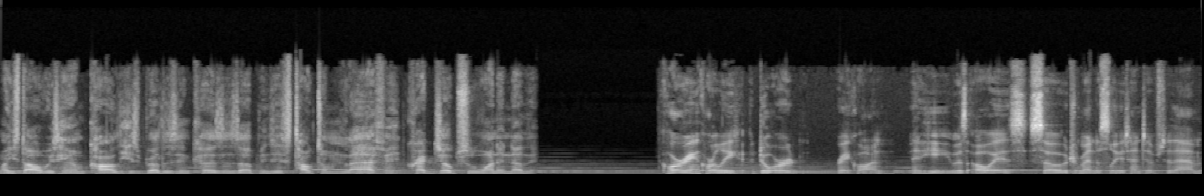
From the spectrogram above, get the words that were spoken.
I used to always hear him call his brothers and cousins up and just talk to them and laugh and crack jokes with one another. Corey and Corley adored Raequan, and he was always so tremendously attentive to them.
